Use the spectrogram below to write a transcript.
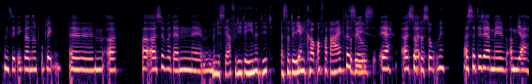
sådan set ikke været noget problem. Øhm, og, og også hvordan... Øhm, Men især fordi det ene er dit. Altså det ene Ja. kommer fra dig, så det er jo præcis, ja. Og så så, personligt. og så det der med, om jeg,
